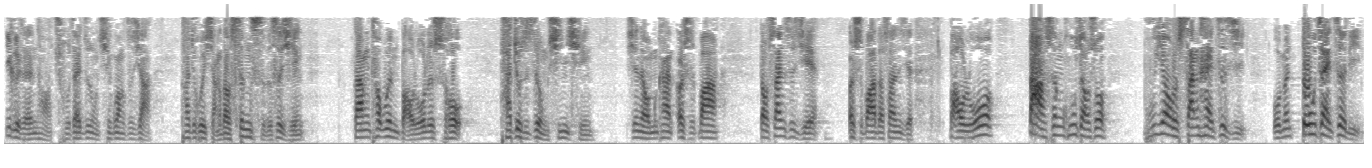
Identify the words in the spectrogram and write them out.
一个人哈处在这种情况之下，他就会想到生死的事情。当他问保罗的时候，他就是这种心情。现在我们看二十八到三十节，二十八到三十节，保罗大声呼叫说：“不要伤害自己，我们都在这里。”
